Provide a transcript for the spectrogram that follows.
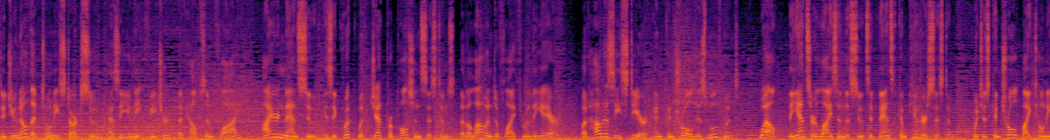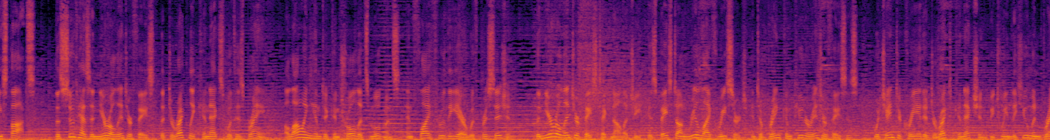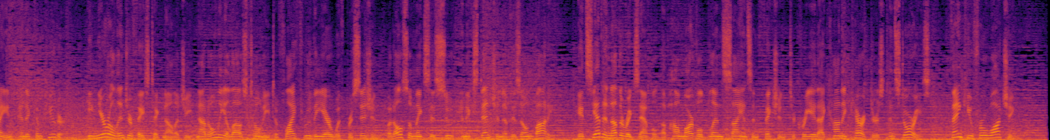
Did you know that Tony Stark's suit has a unique feature that helps him fly? Iron Man's suit is equipped with jet propulsion systems that allow him to fly through the air. But how does he steer and control his movement? Well, the answer lies in the suit's advanced computer system, which is controlled by Tony's thoughts. The suit has a neural interface that directly connects with his brain, allowing him to control its movements and fly through the air with precision. The neural interface technology is based on real-life research into brain-computer interfaces, which aim to create a direct connection between the human brain and a computer. The neural interface technology not only allows Tony to fly through the air with precision, but also makes his suit an extension of his own body. It's yet another example of how Marvel blends science and fiction to create iconic characters and stories. Thank you for watching.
